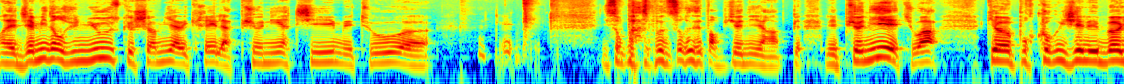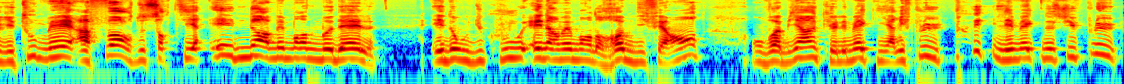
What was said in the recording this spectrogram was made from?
on a déjà mis dans une news que Xiaomi avait créé la Pioneer Team et tout. Euh, Ils sont pas sponsorisés par Pionnier, hein. les pionniers, tu vois, pour corriger les bugs et tout, mais à force de sortir énormément de modèles et donc du coup énormément de ROM différentes, on voit bien que les mecs n'y arrivent plus. les mecs ne suivent plus.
